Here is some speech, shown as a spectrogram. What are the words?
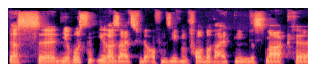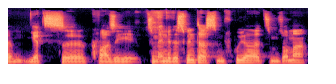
dass äh, die Russen ihrerseits wieder Offensiven vorbereiten. Das mag äh, jetzt äh, quasi zum Ende des Winters, im Frühjahr, zum Sommer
